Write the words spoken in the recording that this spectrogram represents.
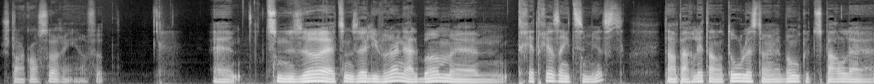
je suis encore serein, en fait. Euh, tu, nous as, tu nous as livré un album euh, très, très intimiste. T'en parlais tantôt, c'est un album que tu parles à,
